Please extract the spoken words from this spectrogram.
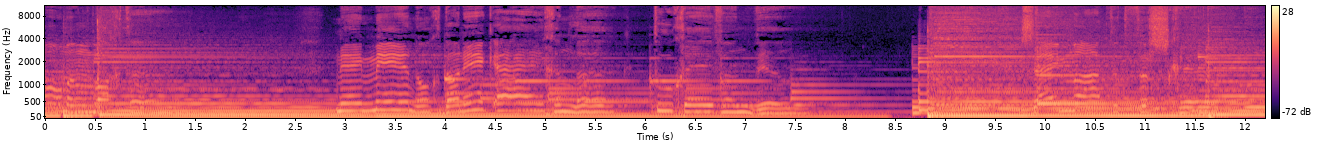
ik eigenlijk toegeven wil. Zij maakt het verschil.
